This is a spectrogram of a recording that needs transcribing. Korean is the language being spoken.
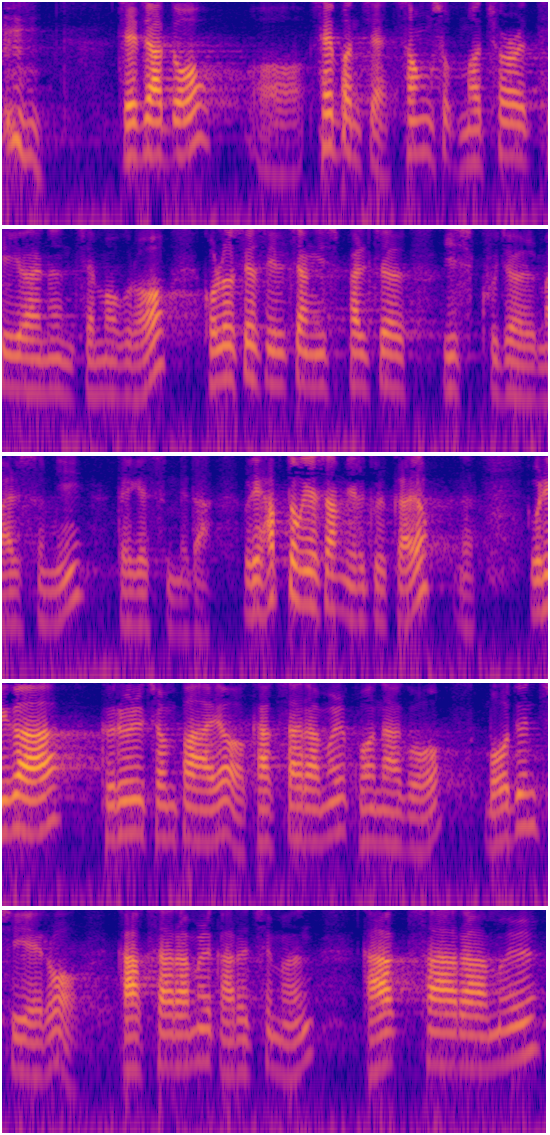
제자도 어, 세 번째 성숙 maturity라는 제목으로 골로새서 1장 28절 29절 말씀이 되겠습니다. 우리 합독해서 한번 읽을까요? 네. 우리가 그를 전파하여 각 사람을 권하고 모든 지혜로 각 사람을 가르치면 각 사람을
